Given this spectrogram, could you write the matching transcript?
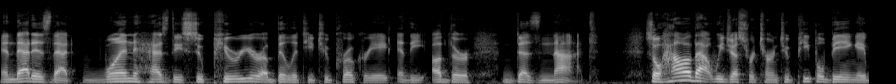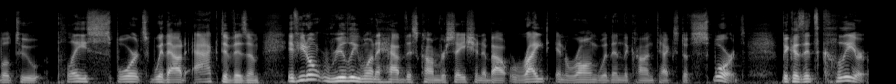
And that is that one has the superior ability to procreate and the other does not. So, how about we just return to people being able to play sports without activism if you don't really want to have this conversation about right and wrong within the context of sports? Because it's clear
